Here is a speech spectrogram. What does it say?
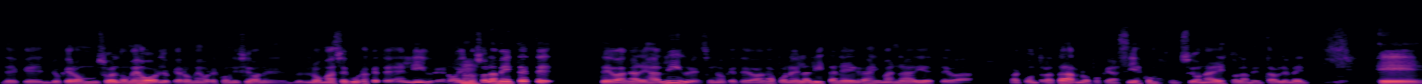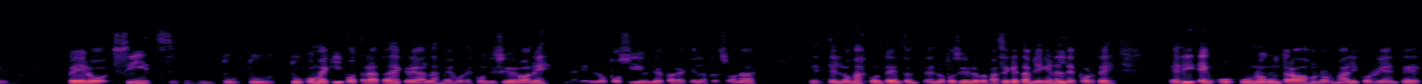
de que yo quiero un sueldo mejor, yo quiero mejores condiciones, lo más seguro es que te dejen libre, ¿no? Y no hmm. solamente te, te van a dejar libre, sino que te van a poner la lista negra y más nadie te va a contratar, ¿no? Porque así es como funciona esto, lamentablemente. Eh, pero sí, tú, tú, tú como equipo tratas de crear las mejores condiciones en lo posible para que las personas estén lo más contentos en, lo posible. Lo que pasa es que también en el deporte, es, en, uno en un trabajo normal y corriente,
